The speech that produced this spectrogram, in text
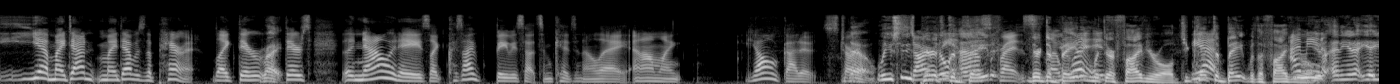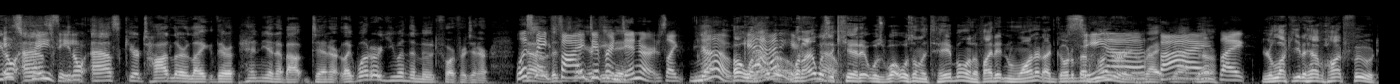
yeah, my dad, my dad was the parent. Like, there, Right. there's like, nowadays, like, because I've babysat some kids in LA, and I'm like, y'all got to start. No. Well, you see these start parents being debate. They're Like, debating what with is- their five year olds. You can't Yeah. debate with a five year old. mean, You know, and you, know, yeah, you don't It's ask crazy. you don't ask your toddler like their opinion about dinner. Like, what are you in the mood for for dinner? Let's No, make this is what five you're different eating. dinners. Like, no, oh, when get I, out of here. when I was No. a kid, it was what was on the table, and if I didn't want it, I'd go to bed See hungry. ya, Right, bye. Yeah. Like, You're lucky to have hot food.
